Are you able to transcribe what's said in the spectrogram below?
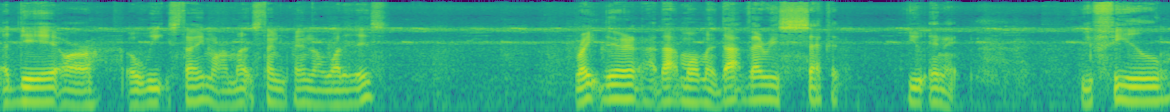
a day or a week's time or a month's time, depending on what it is. Right there at that moment, that very second, you in it. You feel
